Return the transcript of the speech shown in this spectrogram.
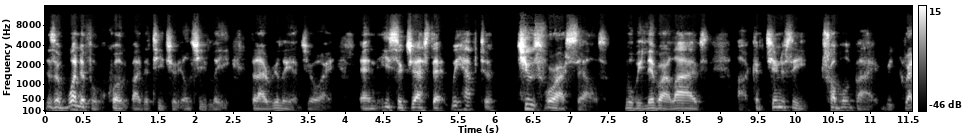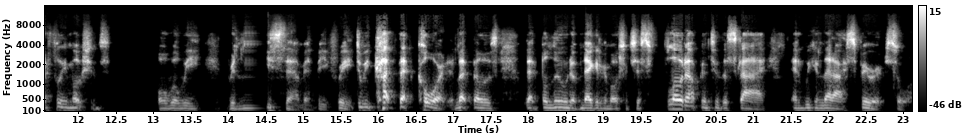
There's a wonderful quote by the teacher Ilchi Lee that I really enjoy. And he suggests that we have to choose for ourselves. Will we live our lives uh, continuously troubled by regretful emotions? Or will we release them and be free? Do we cut that cord and let those that balloon of negative emotions just float up into the sky and we can let our spirit soar?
